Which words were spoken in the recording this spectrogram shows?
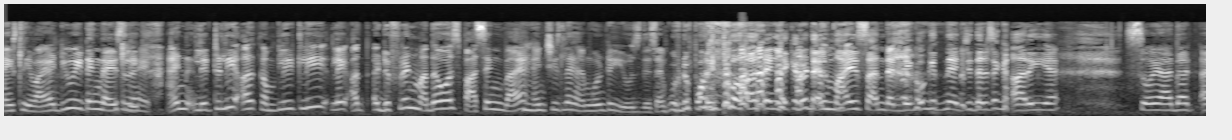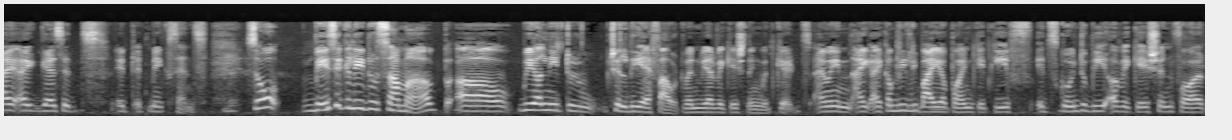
nicely why aren't you eating nicely Right. and literally a completely like a, a different mother was passing by Hmm. and she's like i'm going to use this i'm going to point to her and like you know tell my son that देखो कितने अच्छी तरह से खा रही है so yeah that i i guess it's it it makes sense so basically to sum up uh, we all need to chill the f out when we are vacationing with kids. I mean i, I completely buy your point Ketki if it's going to be a vacation for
